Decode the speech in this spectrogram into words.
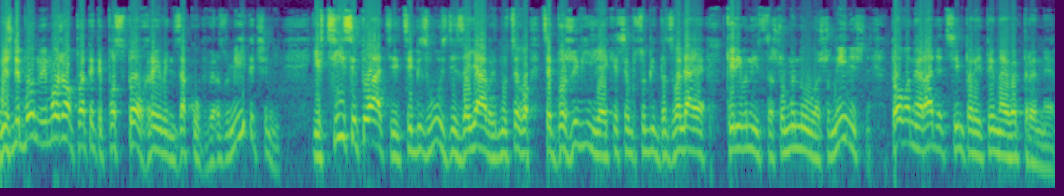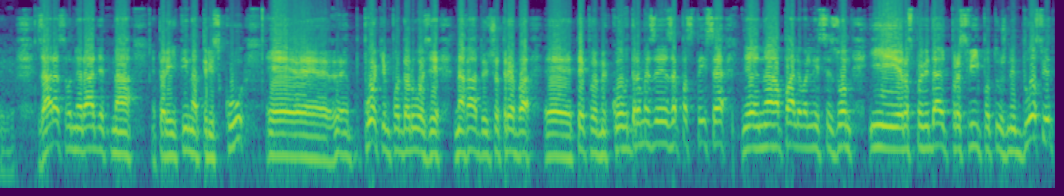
Ми ж не, не можемо платити по 100 гривень за куб, ви розумієте чи ні? І в цій ситуації ці безглузді заяви, ну цього це божевілля, яке собі- дозволяє керівництво, що минуло, що нинішнє, то вони радять всім перейти на електроенергію. Зараз вони радять на перейти на тріску. Е, е, потім по дорозі нагадують, що треба е, теплими ковдрами запастися е, на опалювальний сезон і розповідають про свій потужний досвід,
